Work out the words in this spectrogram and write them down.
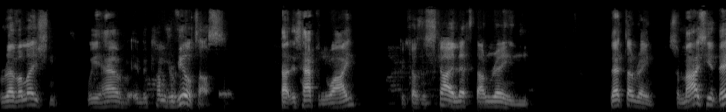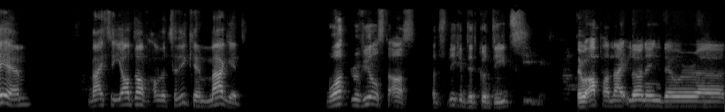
revelation. We have it becomes revealed to us that this happened. Why? Because the sky lets down rain. Let down rain. So Ma'as Yedeyim, Ma'as Yadav of the tzaddikim, Magid. What reveals to us that tzaddikim did good deeds? They were up all night learning. They were uh,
